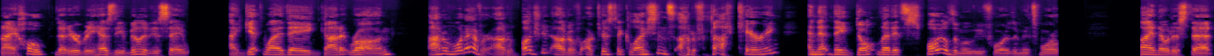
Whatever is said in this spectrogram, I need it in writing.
I hope that everybody has the ability to say, I get why they got it wrong out of whatever, out of budget, out of artistic license, out of not caring, and that they don't let it spoil the movie for them. It's more, I noticed that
